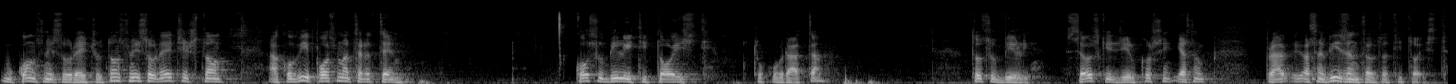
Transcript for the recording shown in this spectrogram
u kom smislu reći? U tom smislu reći što Ako vi posmatrate ko su bili titoisti toku rata, to su bili seoski džilkoši, ja sam, pravi, ja sam vizantal za titoiste.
